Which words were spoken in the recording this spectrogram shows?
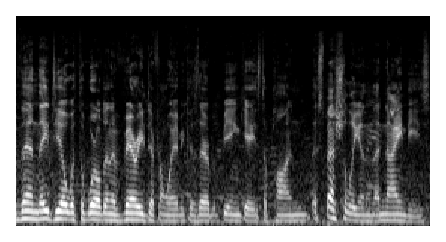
then they deal with the world in a very different way because they're being gazed upon, especially in the '90s,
